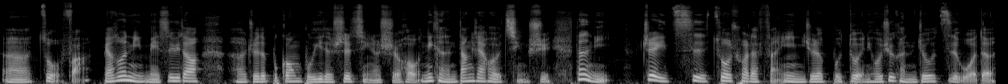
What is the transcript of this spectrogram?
呃做法。比方说，你每次遇到呃觉得不公不义的事情的时候，你可能当下会有情绪，但是你。这一次做出来的反应，你觉得不对，你回去可能就自我的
